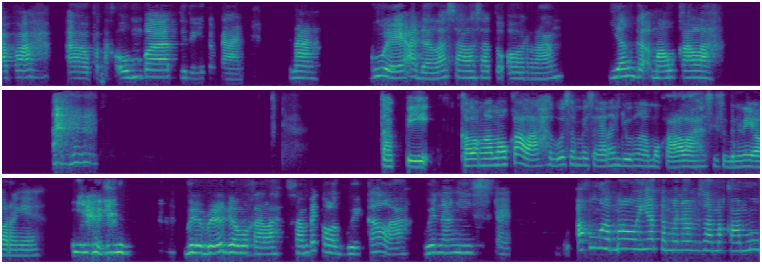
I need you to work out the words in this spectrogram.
apa uh, petak umpet gitu gitu kan. Nah gue adalah salah satu orang yang gak mau kalah. Tapi kalau nggak mau kalah gue sampai sekarang juga nggak mau kalah sih sebenarnya orangnya. Iya kan? Bener-bener gak mau kalah. Sampai kalau gue kalah gue nangis. Kayak aku nggak mau ya temenan sama kamu.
